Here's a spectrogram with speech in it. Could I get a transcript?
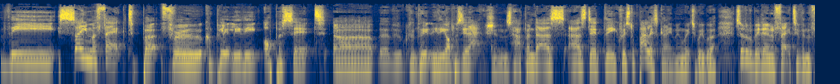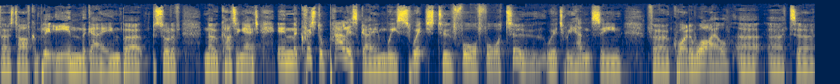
the same effect, but through completely the opposite, uh, completely the opposite actions happened as as did the Crystal Palace game, in which we were sort of a bit ineffective in the first half, completely in the game, but sort of no cutting edge. In the Crystal Palace game, we switched to four four two, which we hadn't seen for quite a while uh, at uh,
